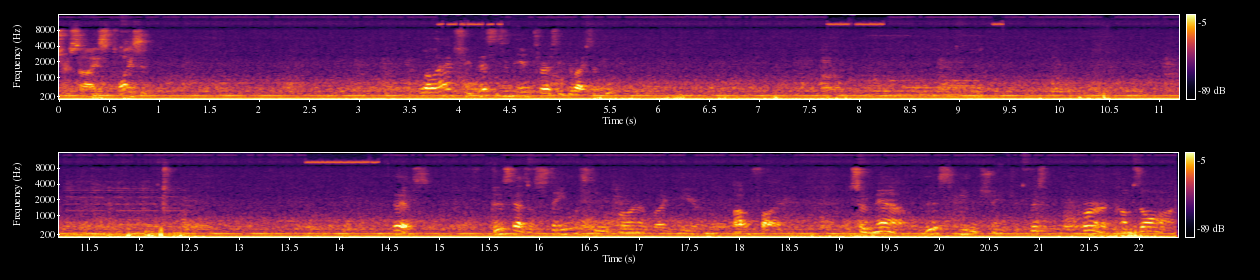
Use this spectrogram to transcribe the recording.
exercise twice a Well, actually, this is an interesting device. This. This has a stainless steel burner right here, up fire. So now, this heat exchanger, this burner comes on,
